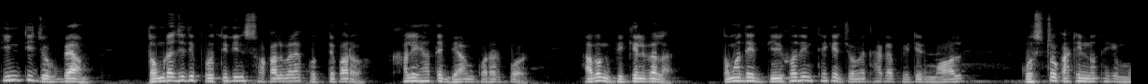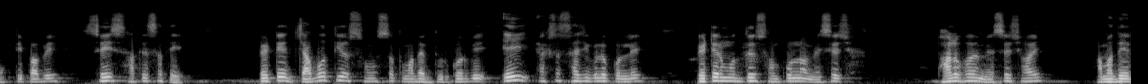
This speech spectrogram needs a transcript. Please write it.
তিনটি যোগব্যায়াম তোমরা যদি প্রতিদিন সকালবেলা করতে পারো, খালি হাতে ব্যায়াম করার পর এবং বিকেলবেলা তোমাদের দীর্ঘদিন থেকে জমে থাকা পেটের মল, কোষ্ঠকাঠিন্য থেকে মুক্তি পাবে, সেই সাথে সাথে পেটের যাবতীয় সমস্যা তোমাদের দূর করবে। এই এক্সারসাইজগুলো করলে পেটের মধ্যে সম্পূর্ণ মেসেজ ভালোভাবে মেসেজ হয়। আমাদের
